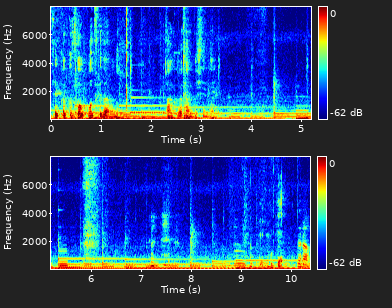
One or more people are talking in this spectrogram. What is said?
せっかく走行つけたのにタンクがタンクしてね。だって。OK 言ったら。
